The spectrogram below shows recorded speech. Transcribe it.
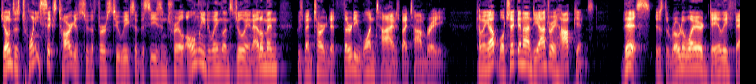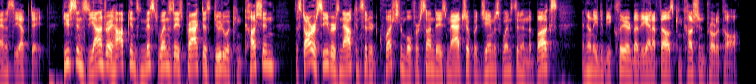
Jones' 26 targets through the first two weeks of the season trail only New England's Julian Edelman, who's been targeted 31 times by Tom Brady. Coming up, we'll check in on DeAndre Hopkins. This is the RotoWire Daily Fantasy Update. Houston's DeAndre Hopkins missed Wednesday's practice due to a concussion. The star receiver is now considered questionable for Sunday's matchup with Jameis Winston and the Bucs, and he'll need to be cleared by the NFL's concussion protocol.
